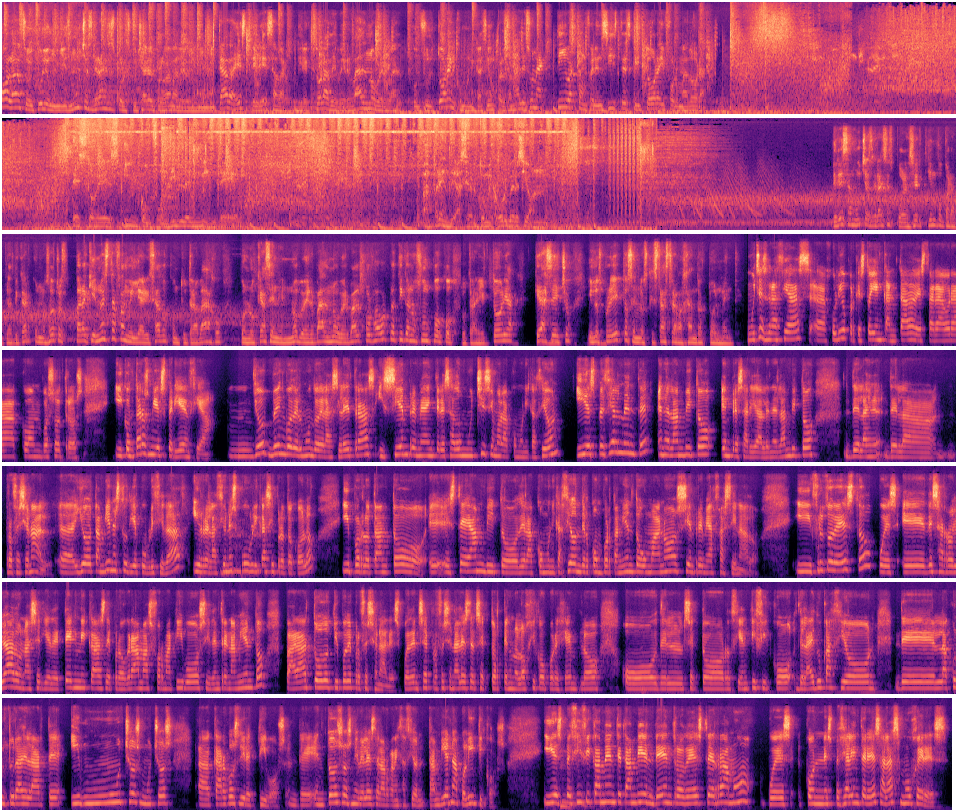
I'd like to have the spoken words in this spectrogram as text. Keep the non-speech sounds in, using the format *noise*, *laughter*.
Hola, soy Julio Muñiz. Muchas gracias por escuchar el programa de hoy. Mi invitada es Teresa Baró, directora de Verbal No Verbal, consultora en comunicación personal, es una activa conferencista, escritora y formadora. Esto es Inconfundiblemente. Aprende a ser tu mejor versión. Teresa, muchas gracias por hacer tiempo para platicar con nosotros. Para quien no está familiarizado con tu trabajo, con lo que hacen en no verbal, no verbal, por favor platícanos un poco tu trayectoria, qué has hecho y los proyectos en los que estás trabajando actualmente. Muchas gracias, eh, Julio, porque estoy encantada de estar ahora con vosotros y contaros mi experiencia. Mm, yo vengo del mundo de las letras y siempre me ha interesado muchísimo la comunicación y especialmente en el ámbito empresarial, en el ámbito de la, profesional. Eh, yo también estudié publicidad y relaciones públicas y protocolo y por lo tanto e, este ámbito de la comunicación, del comportamiento humano siempre me ha fascinado. Y fruto de esto, pues he desarrollado una serie de técnicas, de programas formativos y de entrenamiento para todo tipo de profesionales. Pueden ser profesionales del sector tecnológico, por ejemplo, o del sector científico, de la educación, de la cultura del arte y muchos, muchos ah, cargos directivos en todos los niveles de la organización, también a políticos. Y específicamente también dentro de este ramo, pues con especial interés a las mujeres.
